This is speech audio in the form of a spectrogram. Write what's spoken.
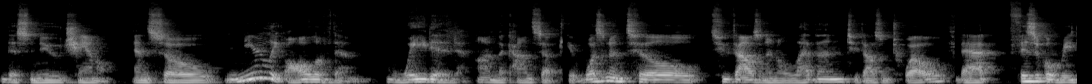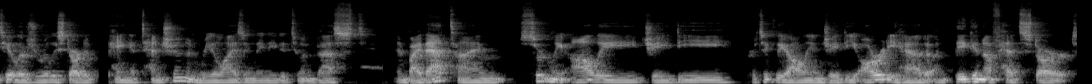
this new channel. And so nearly all of them waited on the concept. It wasn't until 2011, 2012 that physical retailers really started paying attention and realizing they needed to invest. And by that time, certainly Ali, JD, particularly Ali and JD, already had a big enough head start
